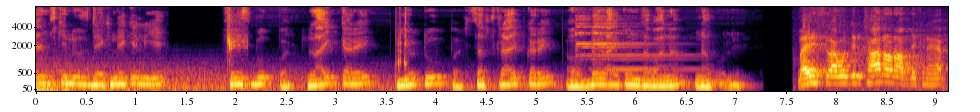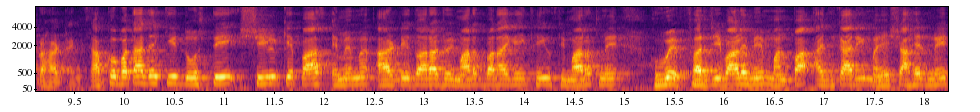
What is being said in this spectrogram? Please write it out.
टाइम्स की न्यूज़ देखने के लिए फेसबुक पर लाइक करें यूट्यूब पर सब्सक्राइब करें और बेल आइकॉन दबाना ना भूलें। मैं इस्लामुद्दीन खान और आप देख रहे हैं प्रहार टाइम्स। आपको बता दें कि दोस्ती शील के पास एमएमआरडी द्वारा जो इमारत बनाई गई थी, उस इमारत में हुए फर्जीवाड़े में मनपा अधिकारी महेश शाहिर ने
